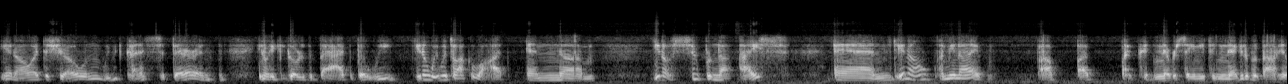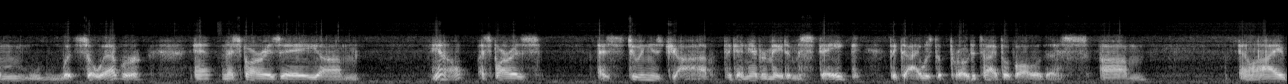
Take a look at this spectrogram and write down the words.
you know, at the show and we would kind of sit there and, you know, he could go to the back, but we, you know, we would talk a lot and, um, you know, super nice. And, you know, I mean, I, I, I, I could never say anything negative about him whatsoever. And as far as a, um, you know, as far as as doing his job, the guy never made a mistake. The guy was the prototype of all of this. Um, and I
